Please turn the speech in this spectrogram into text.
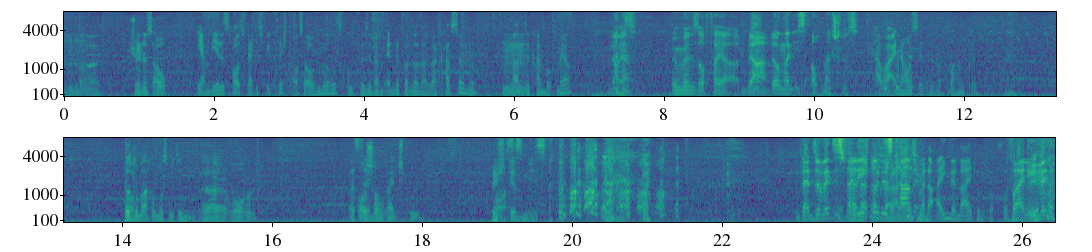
Mhm. Äh, schön ist auch, die haben jedes Haus fertig gekriegt, außer unseres. Gut, wir sind am Ende von so einer Sackgasse, ne? Da hatten sie Mhm. keinen Bock mehr. Nice. Irgendwann ist auch Feierabend. Ja, irgendwann ist auch mal Schluss. Ja, aber ein Haus hätten sie noch machen können. Was du machen musst mit den äh, Rohren, Was denn? Bauschaum reinsprühen. Boah, ist das Bestimmt. mies. Und dann so, wenn sie es verlegen und das Da kann ich Kabel. meine eigene Leitung noch Vor allen Dingen, wenn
